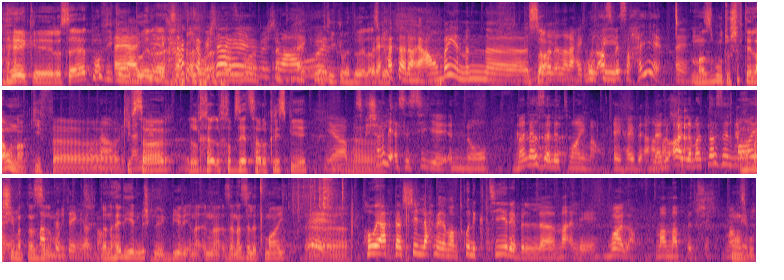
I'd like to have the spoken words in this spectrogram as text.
هيك روسات ما فيك إيه، تدوقي. القصبة شكلها بشهي مزبوط. مش معقول. ما فيك تدوقي القصبه ريحتها رائعة. ومبين من آه،. الشغل إنه رح يكون والقصبة صحية. إيه. مزبوط وشفتي لونها؟ كيف آه، كيف. صار؟ الخ- الخبزات صاروا كريسبي. يا بس في. شغلة أساسية إنه ما نزلت مي معه إيه هيدي أهم لأنه شيء. قال لما تنزل مي اهم شيء ما تنزل مي. لأنه هذه هي المشكلة الكبيرة انها إنها إذا نزلت مي إيه. آه هو أكثر شيء اللحمة لما بتكون كثيرة بالمقلي voilà ما ما بتمشي ما مزبوط.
